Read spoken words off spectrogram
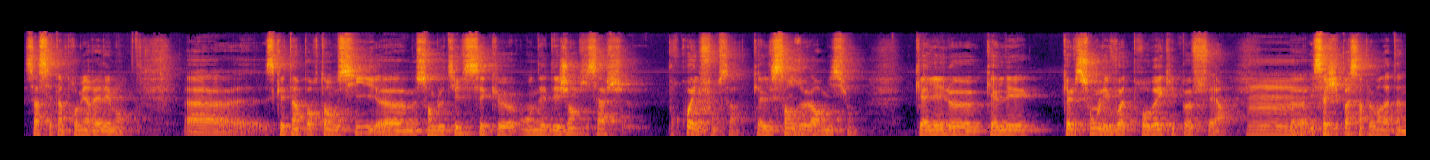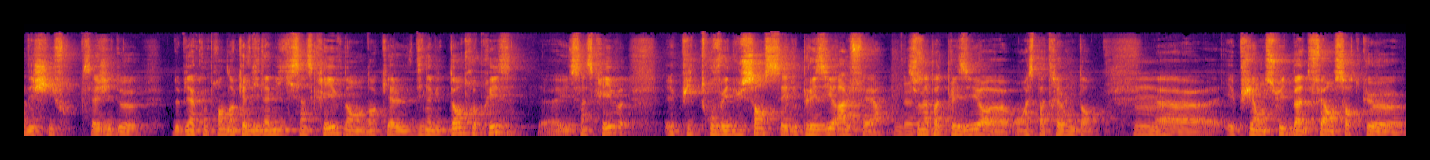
Ça, c'est un premier élément. Euh, ce qui est important aussi, euh, me semble-t-il, c'est qu'on ait des gens qui sachent pourquoi ils font ça, quel est le sens de leur mission, quel est le, quel est, quelles sont les voies de progrès qu'ils peuvent faire. Mmh. Euh, il ne s'agit pas simplement d'atteindre des chiffres, il s'agit de, de, bien comprendre dans quelle dynamique ils s'inscrivent, dans, dans, quelle dynamique d'entreprise euh, ils s'inscrivent, et puis de trouver du sens et du plaisir à le faire. Bien si on n'a pas de plaisir, euh, on reste pas très longtemps. Mmh. et puis ensuite, bah, de faire en sorte que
